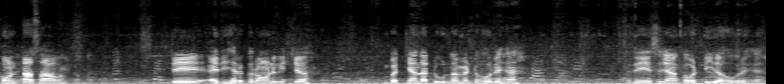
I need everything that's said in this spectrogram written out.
ਪੌਂਟਾ ਸਾਹਿਬ। ਤੇ ਇਹਦੀ ਸਰ ਗਰਾਊਂਡ ਵਿੱਚ ਬੱਚਿਆਂ ਦਾ ਟੂਰਨਾਮੈਂਟ ਹੋ ਰਿਹਾ ਹੈ ਰੇਸ ਜਾਂ ਕਬੱਡੀ ਦਾ ਹੋ ਰਿਹਾ ਹੈ।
